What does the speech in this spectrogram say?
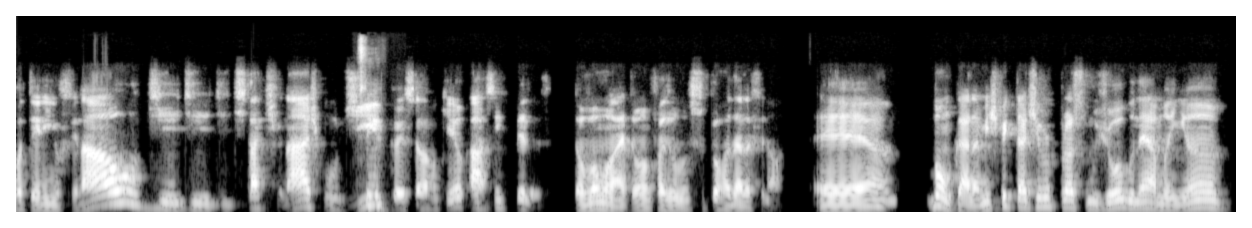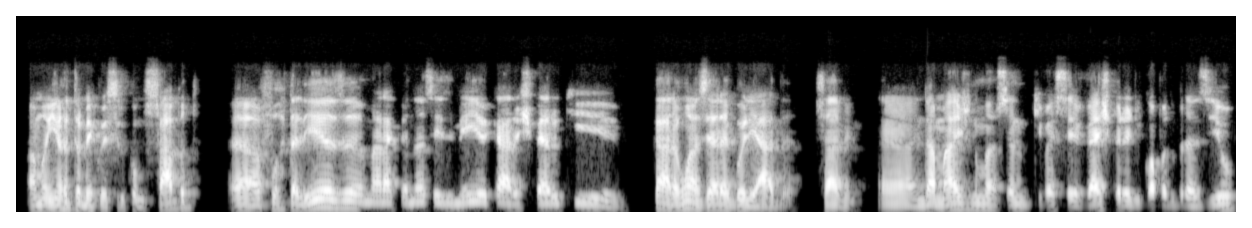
roteirinho final de, de, de destaques finais, com dicas, sei lá o quê? Ah, sim, beleza. Então vamos lá. Então vamos fazer uma super rodada final. É, Bom, cara, minha expectativa pro próximo jogo, né? Amanhã, amanhã também conhecido como sábado. é, Fortaleza, Maracanã, 6 e meia. Cara, espero que. Cara, 1x0 é goleada, sabe? É, ainda mais numa sendo que vai ser véspera de Copa do Brasil.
